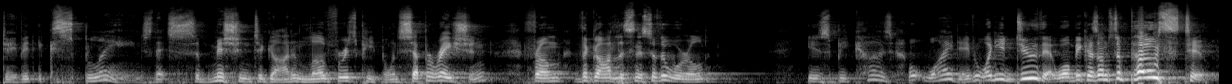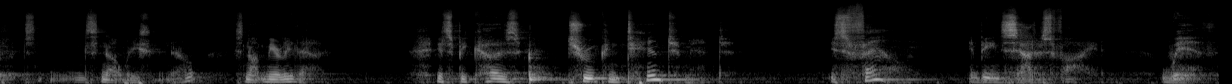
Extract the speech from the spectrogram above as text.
David explains that submission to God and love for his people and separation from the godlessness of the world is because. Well, why, David? Why do you do that? Well, because I'm supposed to. It's, it's not what he's. No, it's not merely that. It's because true contentment is found in being satisfied with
